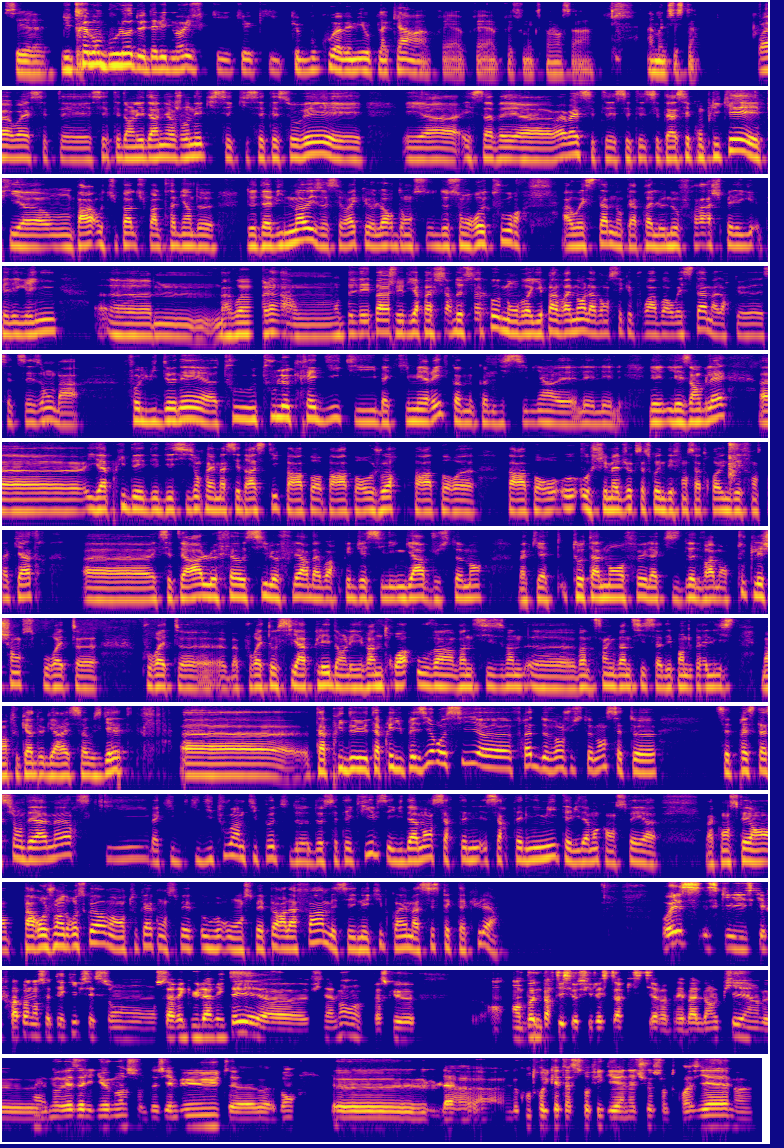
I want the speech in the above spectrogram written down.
C'est du très bon boulot de David Moyes qui, que beaucoup avaient mis au placard après, après, après son expérience à Manchester. Ouais, ouais, c'était, c'était dans les dernières journées qui, qui s'était sauvé et, et, euh, et ça avait, euh, ouais, ouais, c'était, c'était, c'était assez compliqué. Et puis, euh, on parle, tu, parles, tu parles très bien de, de David Moyes. C'est vrai que lors de son retour à West Ham, donc après le naufrage Pellegrini, bah voilà, on ne donnait pas, je veux dire, pas cher de sa peau, mais on voyait pas vraiment l'avancée que pourrait avoir West Ham, alors que cette saison, bah, faut lui donner euh, tout, tout, le crédit qu'il bah, qui mérite, comme, comme disent si bien les, les, les, les Anglais. Euh, il a pris des, des, décisions quand même assez drastiques par rapport, par rapport aux joueurs, par rapport, euh, par rapport au, au, schéma de jeu, que ce soit une défense à 3, une défense à 4, etc. Le fait aussi, le flair d'avoir pris Jesse Lingard, justement, bah, qui est totalement au feu et là qui se donne vraiment toutes les chances pour être pour être, euh, bah, pour être aussi appelé dans les 23 ou 20, 26, 25, 26, ça dépend de la liste, mais en tout cas de Gareth Southgate. Euh, tu as, pris du, as pris du plaisir aussi, euh, Fred, devant justement cette, euh, cette prestation des Hammers qui, bah, qui, qui, dit tout un petit peu de, cette équipe. C'est évidemment certaines, certaines limites, évidemment, quand on se fait, bah, quand on se fait pas rejoindre au score, mais en tout cas, qu'on se fait, où on se fait peur à la fin, mais c'est une équipe quand même assez spectaculaire. Oui, ce qui, ce qui est frappant dans cette équipe, c'est son, sa régularité, euh, finalement, parce que en, bonne partie, c'est aussi Leicester qui se tire les balles dans le pied. Hein, le, mauvais alignement sur le deuxième but, euh, bon, le, la, le contrôle catastrophique d'Ianacho sur le troisième.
